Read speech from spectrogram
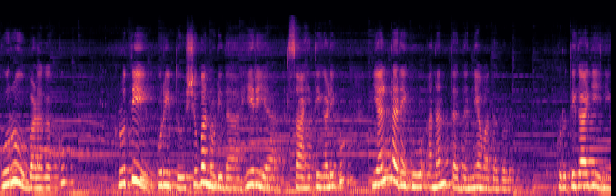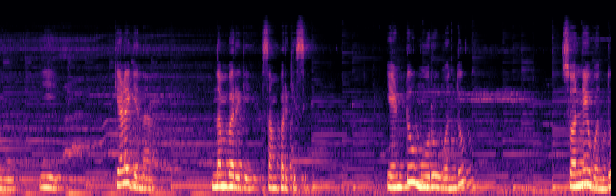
ಗುರು ಬಳಗಕ್ಕೂ ಕೃತಿ ಕುರಿತು ಶುಭ ನುಡಿದ ಹಿರಿಯ ಸಾಹಿತಿಗಳಿಗೂ ಎಲ್ಲರಿಗೂ ಅನಂತ ಧನ್ಯವಾದಗಳು. ಕೃತಿಗಾಗಿ ನೀವು ಈ ಕೆಳಗಿನ ನಂಬರಿಗೆ ಸಂಪರ್ಕಿಸಿ. ಎಂಟು ಮೂರು ಒಂದು, ಸೊನ್ನೆ ಒಂದು,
